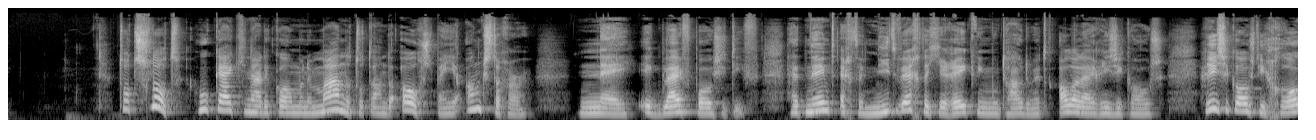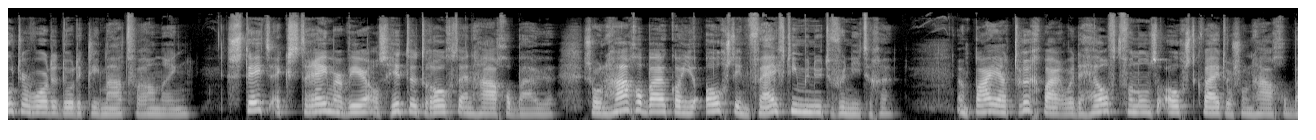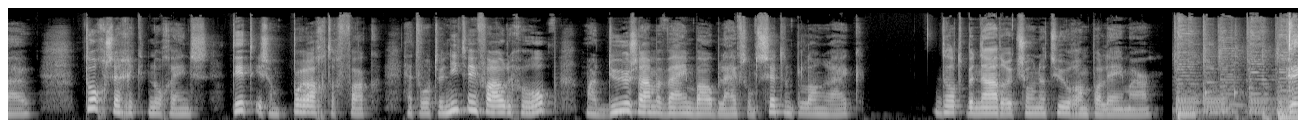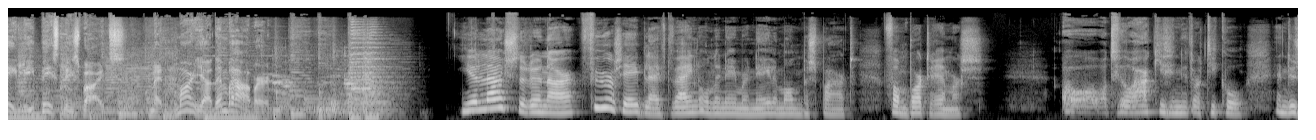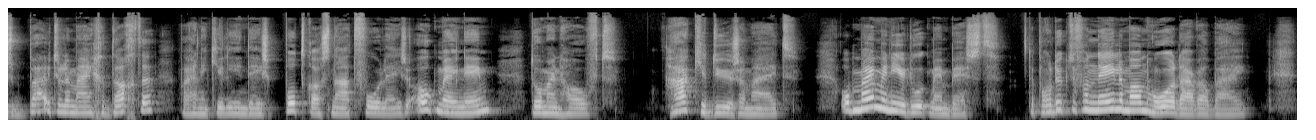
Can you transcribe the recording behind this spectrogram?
Tot slot, hoe kijk je naar de komende maanden tot aan de oogst? Ben je angstiger? Nee, ik blijf positief. Het neemt echter niet weg dat je rekening moet houden met allerlei risico's. Risico's die groter worden door de klimaatverandering. Steeds extremer weer als hitte, droogte en hagelbuien. Zo'n hagelbui kan je oogst in 15 minuten vernietigen. Een paar jaar terug waren we de helft van onze oogst kwijt door zo'n hagelbui. Toch zeg ik het nog eens: dit is een prachtig vak. Het wordt er niet eenvoudiger op, maar duurzame wijnbouw blijft ontzettend belangrijk. Dat benadrukt zo'n natuurramp alleen maar. Daily Business Bites met Marja Den Braber. Je luisterde naar Vuurzee blijft wijnondernemer Nederland bespaard van Bart Remmers. Oh, wat veel haakjes in dit artikel. En dus buitelen mijn gedachten, waarin ik jullie in deze podcast na het voorlezen ook meeneem, door mijn hoofd. Haakje duurzaamheid. Op mijn manier doe ik mijn best. De producten van Neleman horen daar wel bij.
